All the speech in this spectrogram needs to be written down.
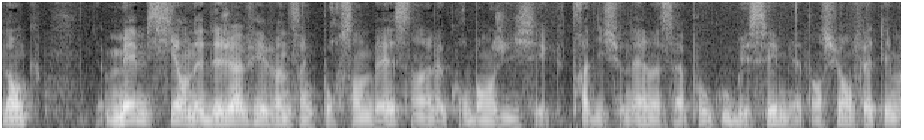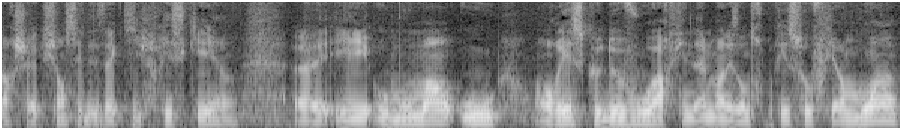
Donc même si on a déjà fait 25% de baisse, hein, la courbe J c'est traditionnel, hein, ça a beaucoup baissé, mais attention, en fait, les marchés actions, c'est des actifs risqués. Hein. Euh, et au moment où on risque de voir finalement les entreprises s'offrir moins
